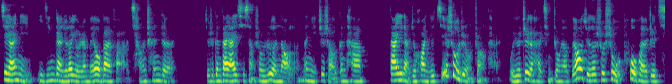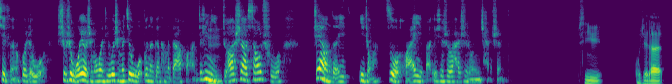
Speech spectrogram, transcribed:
既然你已经感觉到有人没有办法强撑着，就是跟大家一起享受热闹了，那你至少跟他搭一两句话，你就接受这种状态。我觉得这个还挺重要，不要觉得说是我破坏了这个气氛，或者我。是不是我有什么问题？为什么就我不能跟他们搭话？就是你主要是要消除这样的一一种自我怀疑吧，有些时候还是容易产生的。心宇，我觉得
